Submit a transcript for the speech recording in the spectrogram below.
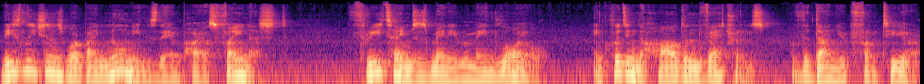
These legions were by no means the empire's finest. Three times as many remained loyal, including the hardened veterans of the Danube frontier.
